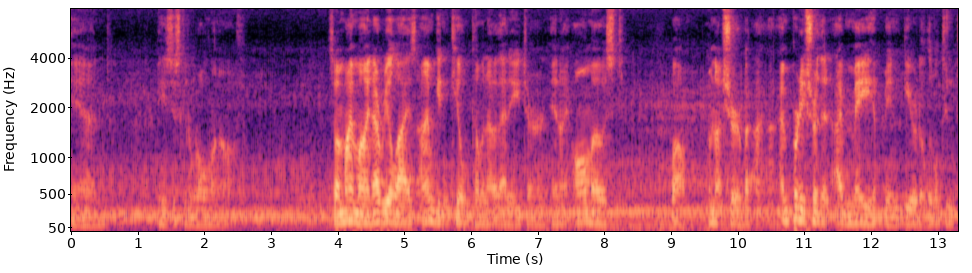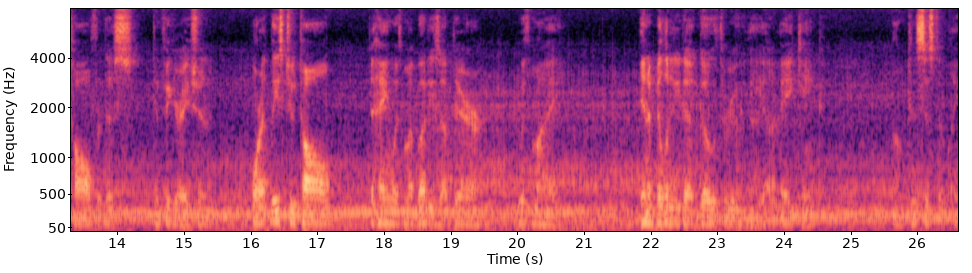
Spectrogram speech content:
and he's just going to roll on off. So in my mind, I realize I'm getting killed coming out of that A turn, and I almost, well, I'm not sure, but I, I'm pretty sure that I may have been geared a little too tall for this configuration, or at least too tall to hang with my buddies up there with my inability to go through the uh, A kink um, consistently.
